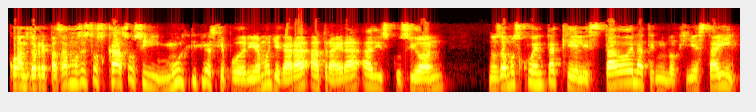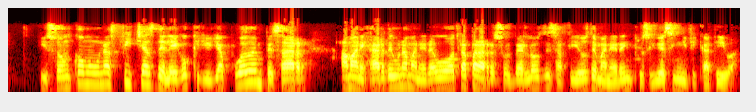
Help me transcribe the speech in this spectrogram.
cuando repasamos estos casos y múltiples que podríamos llegar a, traer a, a discusión, nos damos cuenta que el estado de la tecnología está ahí y son como unas fichas del ego que yo ya puedo empezar a manejar de una manera u otra para resolver los desafíos de manera inclusive significativa.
